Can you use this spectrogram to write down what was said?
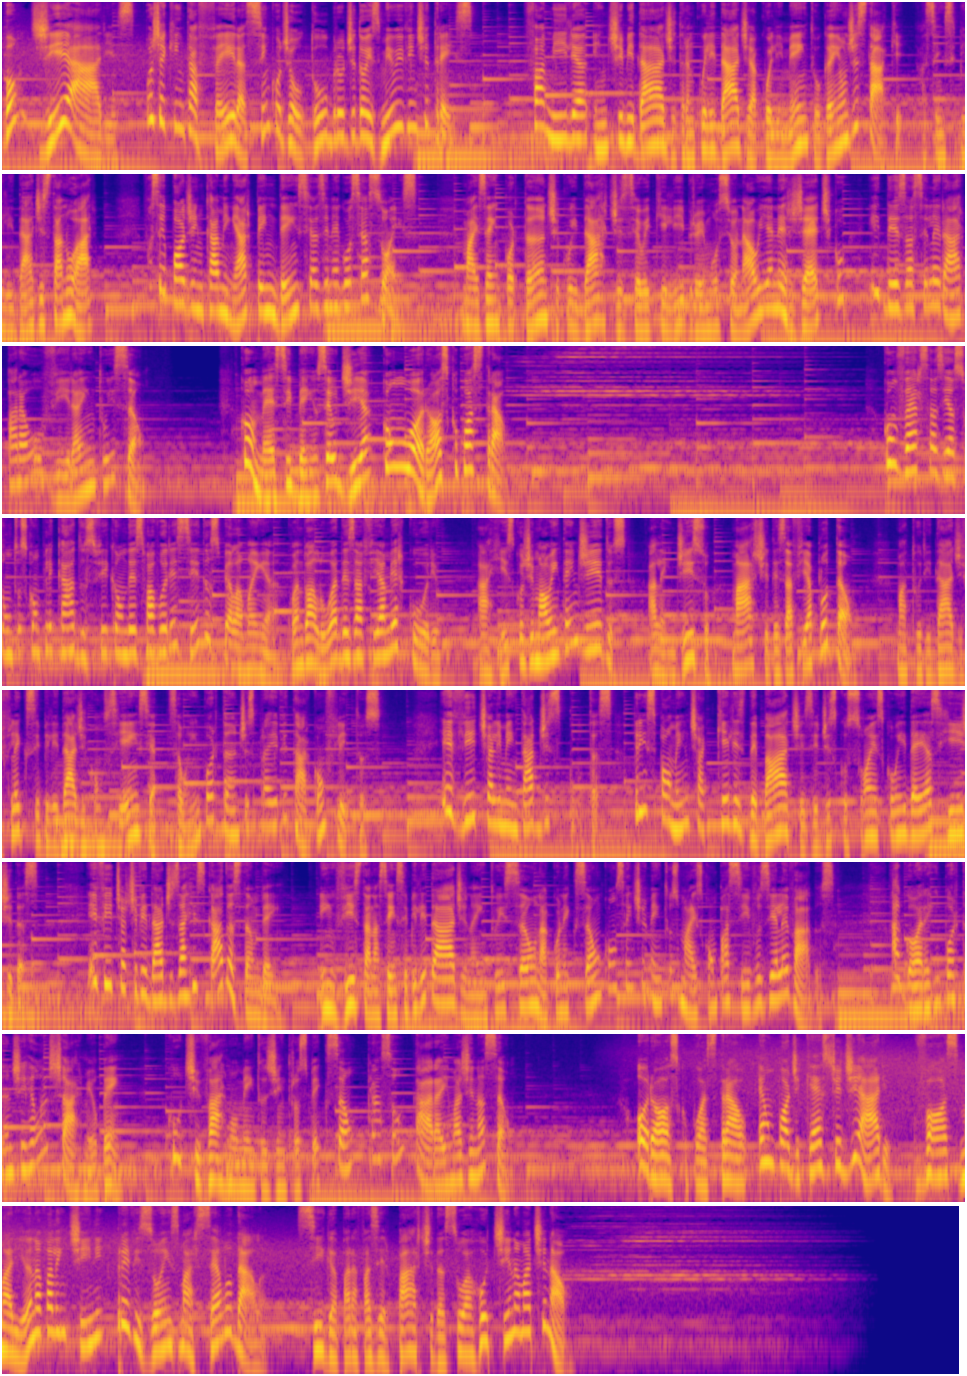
Bom dia, Ares! Hoje é quinta-feira, 5 de outubro de 2023. Família, intimidade, tranquilidade e acolhimento ganham destaque. A sensibilidade está no ar. Você pode encaminhar pendências e negociações, mas é importante cuidar de seu equilíbrio emocional e energético e desacelerar para ouvir a intuição. Comece bem o seu dia com o horóscopo astral. Conversas e assuntos complicados ficam desfavorecidos pela manhã, quando a Lua desafia Mercúrio. Há risco de mal-entendidos. Além disso, Marte desafia Plutão. Maturidade, flexibilidade e consciência são importantes para evitar conflitos. Evite alimentar disputas, principalmente aqueles debates e discussões com ideias rígidas. Evite atividades arriscadas também. Invista na sensibilidade, na intuição, na conexão com sentimentos mais compassivos e elevados. Agora é importante relaxar, meu bem. Cultivar momentos de introspecção para soltar a imaginação. Horóscopo Astral é um podcast diário. Voz Mariana Valentini, previsões Marcelo Dalla. Siga para fazer parte da sua rotina matinal.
